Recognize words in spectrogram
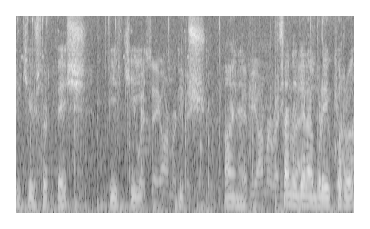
1 2 3 4 5 1 2 3 Aynen. Sen de gel abi burayı koru.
